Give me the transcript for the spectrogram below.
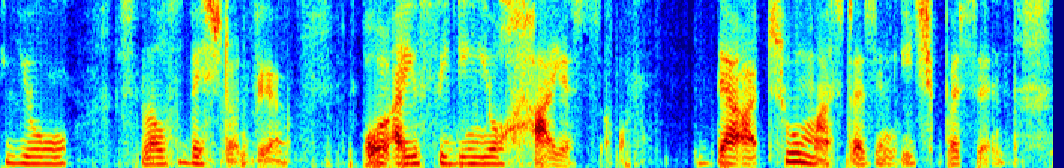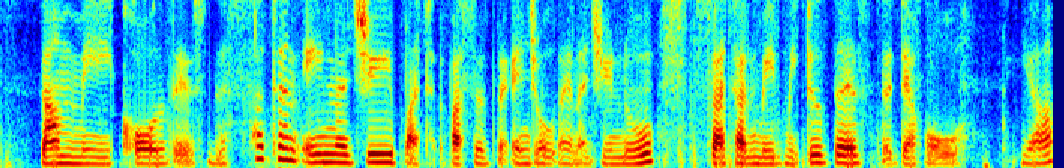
your self based on fear, or are you feeding your higher self? there are two masters in each person. Some may call this the Satan energy, but versus the angel energy. No, Satan made me do this, the devil, yeah,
